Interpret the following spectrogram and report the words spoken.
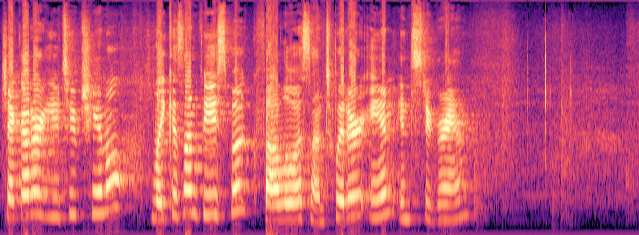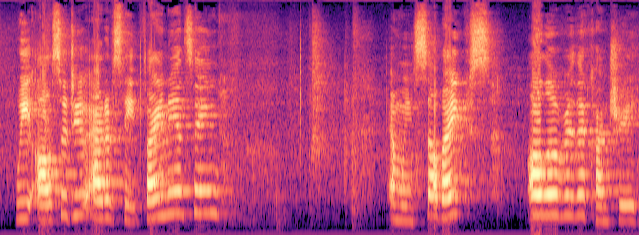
Check out our YouTube channel, like us on Facebook, follow us on Twitter and Instagram. We also do out of state financing, and we sell bikes all over the country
